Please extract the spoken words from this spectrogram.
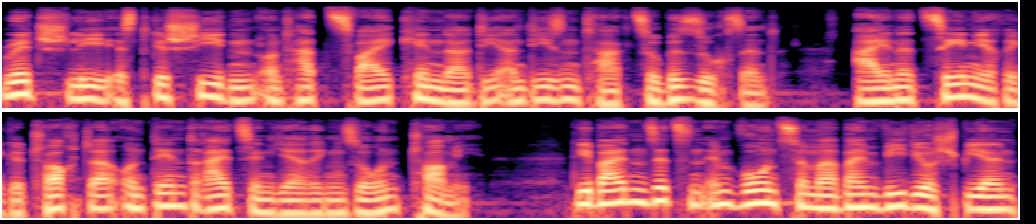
Rich Lee ist geschieden und hat zwei Kinder, die an diesem Tag zu Besuch sind. Eine zehnjährige Tochter und den 13-jährigen Sohn Tommy. Die beiden sitzen im Wohnzimmer beim Videospielen,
